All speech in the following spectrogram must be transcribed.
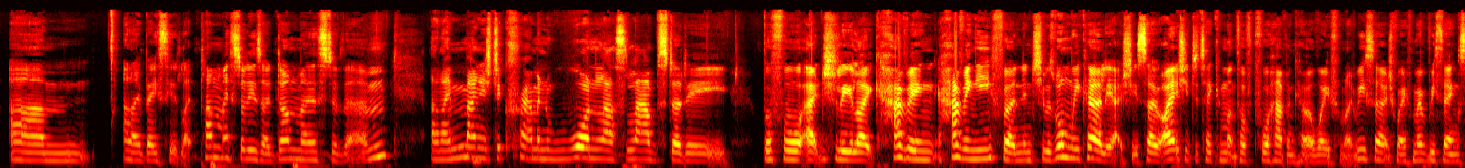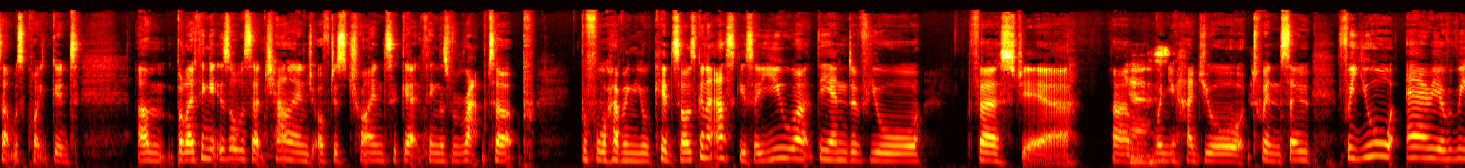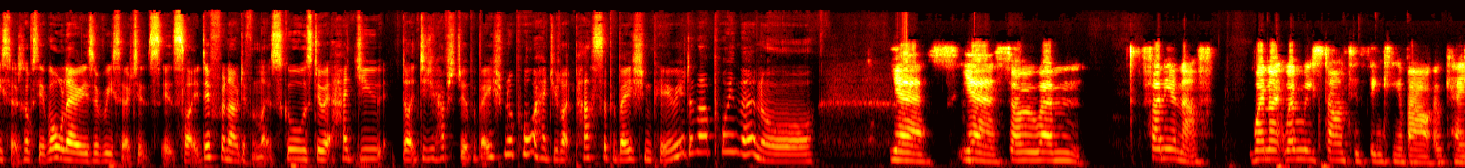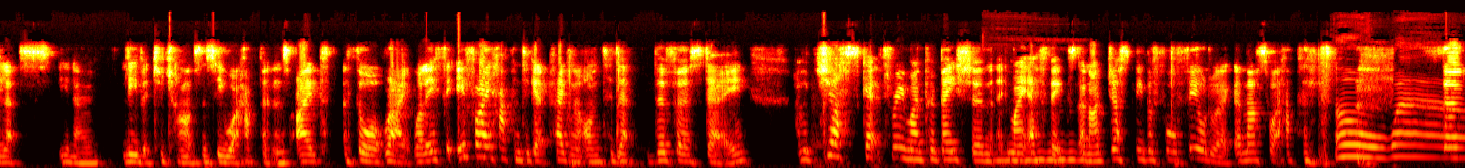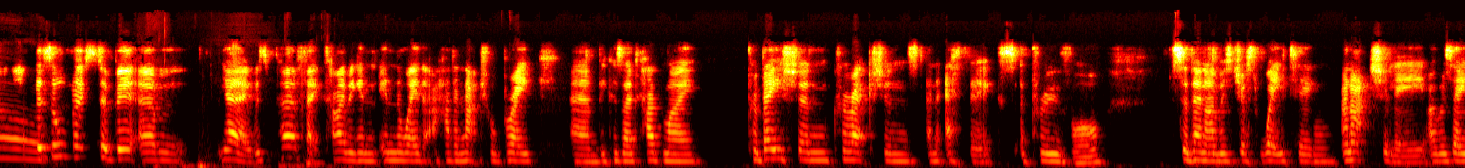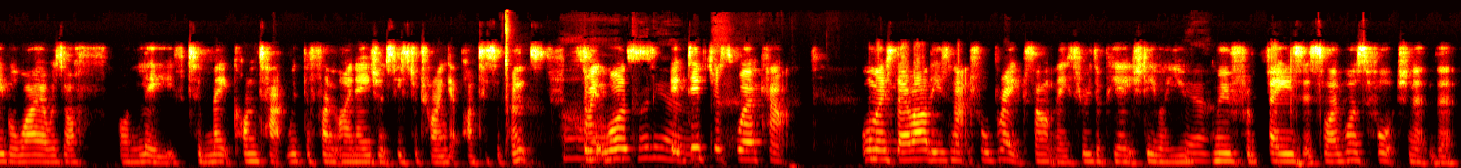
Um and I basically had like planned my studies, I'd done most of them, and I managed to cram in one last lab study before actually like having having Aoife and she was one week early actually. So I actually did take a month off before having her away from like research away from everything. So that was quite good. Um, but I think it is always that challenge of just trying to get things wrapped up before having your kids. So I was going to ask you so you were at the end of your first year um, yes. when you had your twins. So for your area of research, obviously of all areas of research, it's it's slightly different. How different like schools do it. Had you like did you have to do a probation report? Had you like passed the probation period at that point then, or? Yes, yeah. So um, funny enough, when I when we started thinking about okay, let's you know leave it to chance and see what happens, I thought right, well if if I happen to get pregnant on today the first day I would just get through my probation, my ethics, and I'd just be before fieldwork, and that's what happened. Oh wow! so there's almost a bit, um, yeah, it was perfect timing in in the way that I had a natural break, um, because I'd had my probation, corrections, and ethics approval. So then I was just waiting, and actually, I was able, while I was off on leave to make contact with the frontline agencies to try and get participants. Oh, so it was, brilliant. it did just work out almost there are these natural breaks, aren't they, through the PhD where you Yeah. move from phases. So I was fortunate that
